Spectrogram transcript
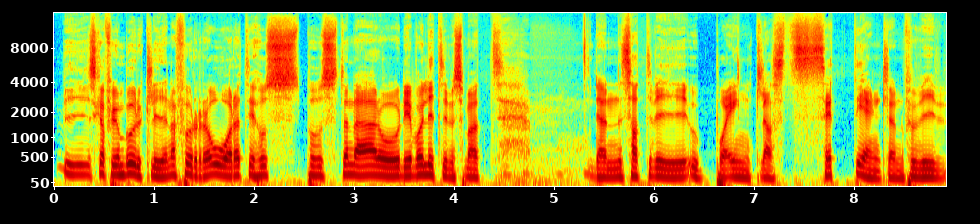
vi skaffade ju en burklina förra året i höst, på hösten där och det var lite som att den satte vi upp på enklast sätt egentligen för vi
